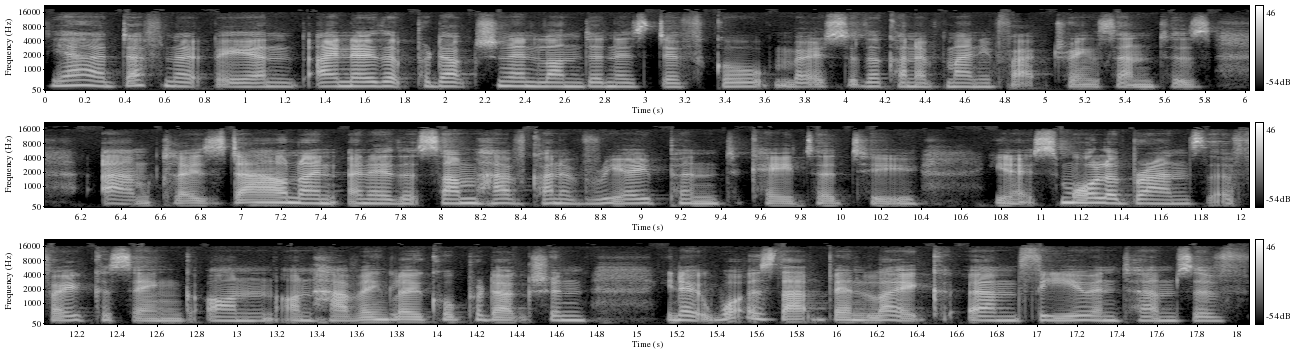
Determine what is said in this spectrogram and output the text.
Yeah, definitely. And I know that production in London is difficult. Most of the kind of manufacturing centres um, closed down. I, I know that some have kind of reopened to cater to you know smaller brands that are focusing on on having local production. You know, what has that been like um, for you in terms of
